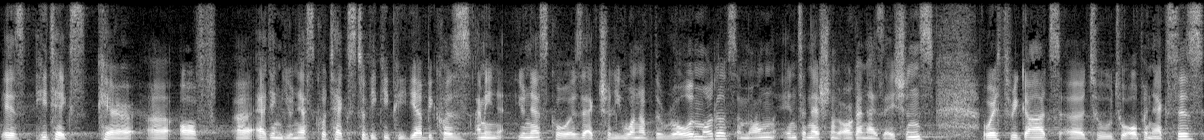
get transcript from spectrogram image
is he takes care uh, of uh, adding UNESCO text to Wikipedia because, I mean, UNESCO is actually one of the role models among international organizations with regards uh, to, to open access.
